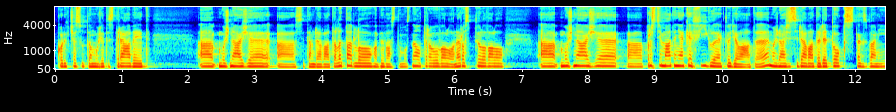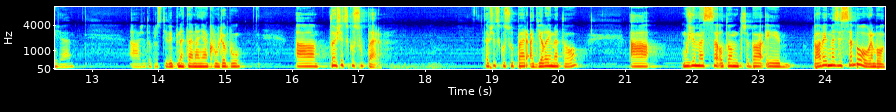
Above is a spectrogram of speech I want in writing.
kolik času tam můžete strávit. A možná, že si tam dáváte letadlo, aby vás to moc neotravovalo, nerozptilovalo. A možná, že prostě máte nějaké fígle, jak to děláte. Možná, že si dáváte detox, takzvaný, že? A že to prostě vypnete na nějakou dobu. A to je všechno super. To je všechno super a dělejme to. A můžeme se o tom třeba i bavit mezi sebou, nebo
